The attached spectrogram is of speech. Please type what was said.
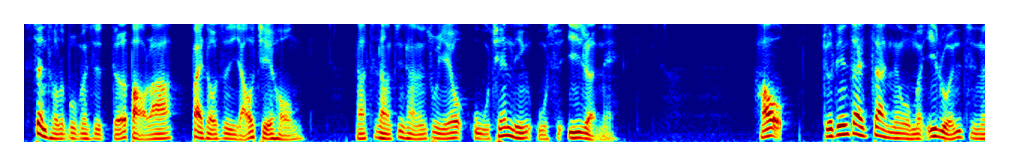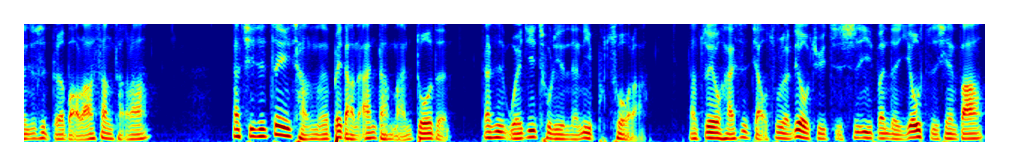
胜投的部分是德保拉，败投是姚杰宏。那这场进场人数也有五千零五十一人呢。好，隔天再战呢，我们一轮子呢就是德保拉上场啦。那其实这一场呢被打的安打蛮多的，但是危机处理的能力不错啦。那最后还是缴出了六局只失一分的优质先发。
